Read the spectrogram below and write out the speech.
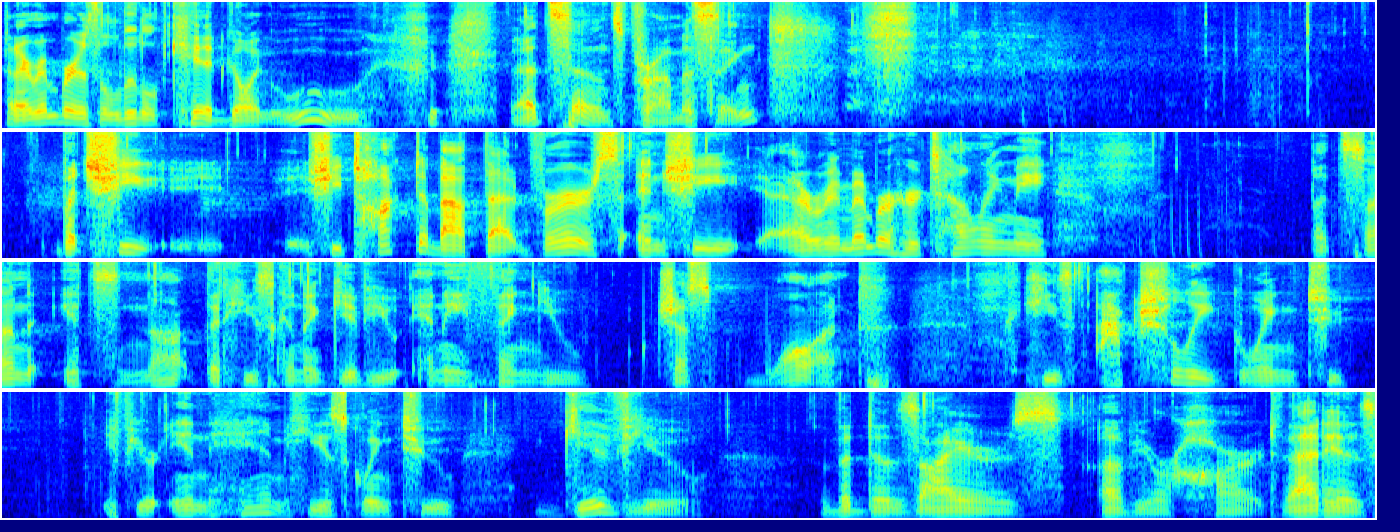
And I remember as a little kid going, Ooh, that sounds promising. But she, she talked about that verse, and she, I remember her telling me, but son, it's not that he's going to give you anything you just want. He's actually going to, if you're in him, he is going to give you the desires of your heart. That is,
